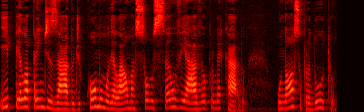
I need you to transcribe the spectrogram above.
e pelo aprendizado de como modelar uma solução viável para o mercado. O nosso produto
